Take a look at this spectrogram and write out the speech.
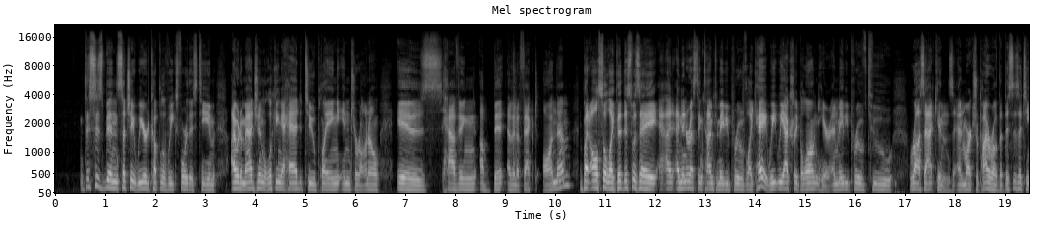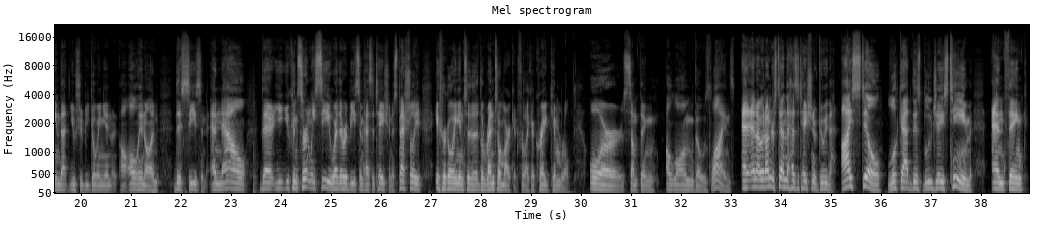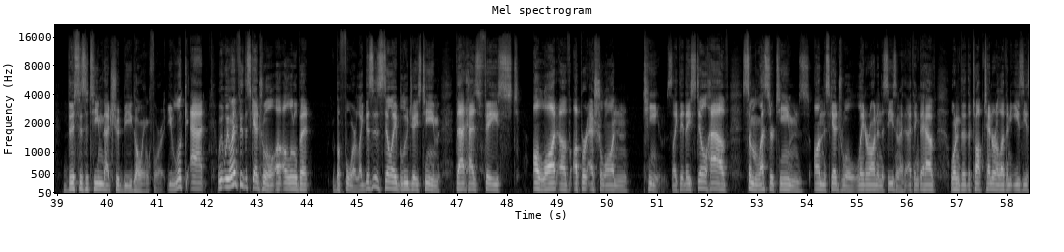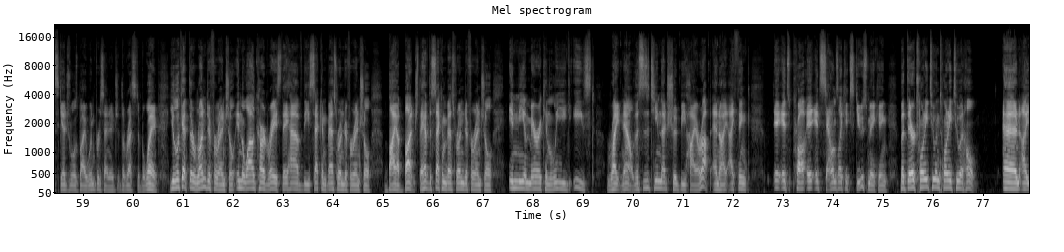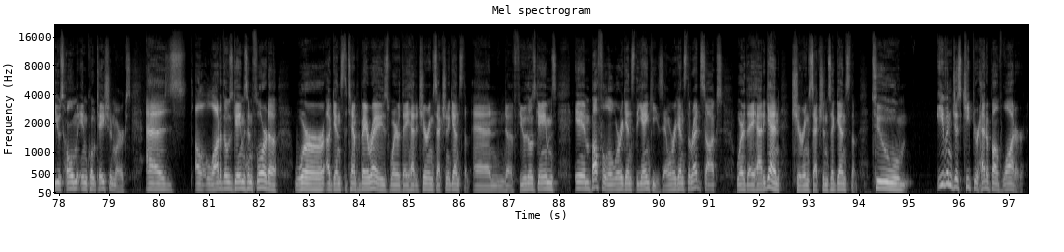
this has been such a weird couple of weeks for this team. I would imagine looking ahead to playing in Toronto is having a bit of an effect on them. But also, like that, this was a, an interesting time to maybe prove, like, hey, we we actually belong here, and maybe prove to Ross Atkins and Mark Shapiro that this is a team that you should be going in all in on this season. And now there, you, you can certainly see where there would be some hesitation, especially if you're going into the, the rental market for like a Craig Kimbrel or something along those lines. And, and I would understand the hesitation of doing that. I still look at this Blue Jays team and think this is a team that should be going for it. You look at, we, we went through the schedule a, a little bit before. Like, this is still a Blue Jays team that has faced a lot of upper echelon teams. Like they, they still have some lesser teams on the schedule later on in the season. I, th- I, think they have one of the, the top 10 or 11 easiest schedules by win percentage the rest of the way. You look at their run differential in the wild card race, they have the second best run differential by a bunch. They have the second best run differential in the American League East right now. This is a team that should be higher up. And I, I think it's pro it, it sounds like excuse making, but they're 22 and 22 at home. And I use home in quotation marks as a lot of those games in Florida were against the Tampa Bay Rays, where they had a cheering section against them. And a few of those games in Buffalo were against the Yankees and were against the Red Sox, where they had, again, cheering sections against them. To even just keep your head above water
